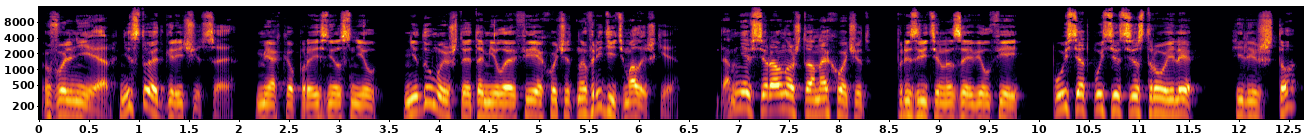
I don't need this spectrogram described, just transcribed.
«Вольниер, не стоит горячиться», — мягко произнес Нил, не думаю, что эта милая фея хочет навредить малышке. Да мне все равно, что она хочет, презрительно заявил фей. Пусть отпустит сестру или... Или что?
